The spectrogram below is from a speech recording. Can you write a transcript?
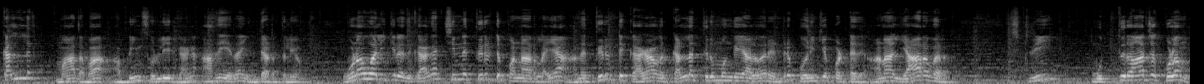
கள்ள மாதவா அப்படின்னு சொல்லியிருக்காங்க. அதே தான் இந்த இடத்துலையும். உணவு அளிக்கிறதுக்காக சின்ன திருட்டு பண்ணார் இல்லையா? அந்த திருட்டுக்காக அவர் கள்ள திருமங்கையாழ்வார் என்று பொறிக்கப்பட்டது. ஆனால் யார் அவர்? ஸ்ரீ முத்துராஜ குலம்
